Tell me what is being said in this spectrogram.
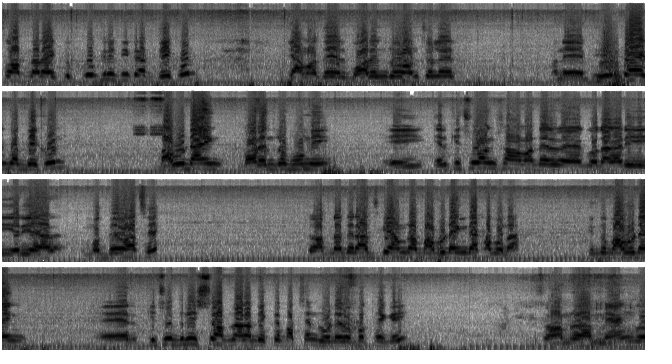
তো আপনারা একটু প্রকৃতিটা দেখুন। যে আমাদের বরেন্দ্র অঞ্চলের মানে ভিউটা একবার দেখুন। বাবুডাইং বরেন্দ্র ভূমি এই, এর কিছু অংশ আমাদের গোদাগাড়ি এরিয়ার মধ্যেও আছে। তো আপনাদের আজকে আমরা বাবুডাইং দেখাবো না, কিন্তু বাবুডাইং এর কিছু দৃশ্য আপনারা দেখতে পাচ্ছেন রোডের ওপর থেকেই। তো আমরা ম্যাঙ্গো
